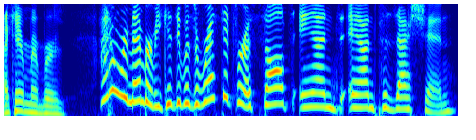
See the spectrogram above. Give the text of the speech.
I can't remember. I don't remember because he was arrested for assault and and possession.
